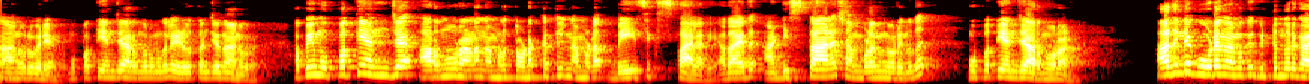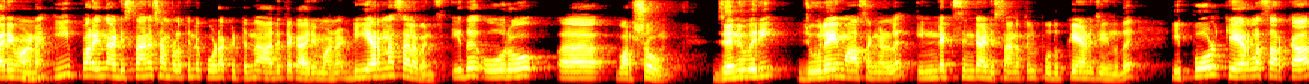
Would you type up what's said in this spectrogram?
നാനൂറ് വരെയാണ്. മുപ്പത്തി അഞ്ച് അറുന്നൂറ് മുതൽ എഴുപത്തഞ്ച് നാനൂറ്. അപ്പോൾ ഈ മുപ്പത്തി അഞ്ച് അറുന്നൂറാണ് നമ്മൾ തുടക്കത്തിൽ നമ്മുടെ ബേസിക് സാലറി അതായത് അടിസ്ഥാന ശമ്പളം എന്ന് പറയുന്നത് മുപ്പത്തി അഞ്ച് അറുന്നൂറാണ്. അതിന്റെ കൂടെ നമുക്ക് കിട്ടുന്ന ഒരു കാര്യമാണ് ഈ പറയുന്ന അടിസ്ഥാന ശമ്പളത്തിന്റെ കൂടെ കിട്ടുന്ന ആദ്യത്തെ കാര്യമാണ് ഡിയർനസ് അലവൻസ് ഇത് ഓരോ വർഷവും ജനുവരി ജൂലൈ മാസങ്ങളിൽ ഇൻഡെക്സിന്റെ അടിസ്ഥാനത്തിൽ പുതുക്കുകയാണ് ചെയ്യുന്നത്. ഇപ്പോൾ കേരള സർക്കാർ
